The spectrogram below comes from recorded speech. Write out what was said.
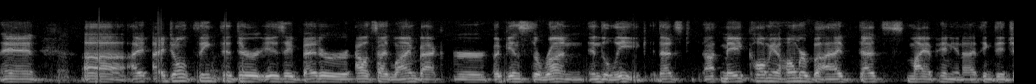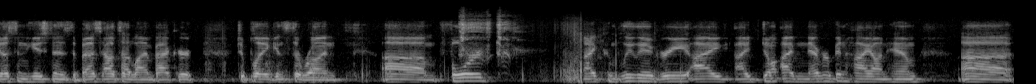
And uh, I, I, don't think that there is a better outside linebacker against the run in the league. That's uh, may call me a homer, but I, that's my opinion. I think that Justin Houston is the best outside linebacker to play against the run. Um, Ford, I completely agree. I, I don't. I've never been high on him. Uh,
